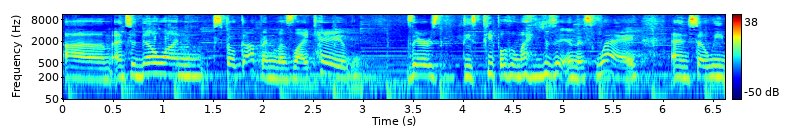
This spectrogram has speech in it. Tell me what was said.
Um, and so no one spoke up and was like, "Hey." There's these people who might use it in this way, and so we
